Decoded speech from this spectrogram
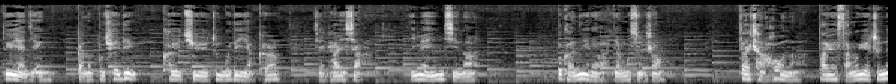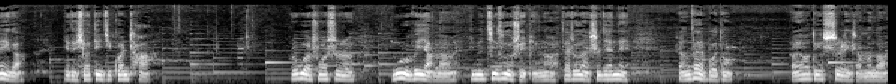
对眼睛感到不确定，可以去正规的眼科。检查一下，以免引起呢不可逆的眼部损伤。在产后呢，大约三个月之内啊，也得需要定期观察。如果说是母乳喂养呢，因为激素的水平啊，在这段时间内仍在波动，仍要对视力什么的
